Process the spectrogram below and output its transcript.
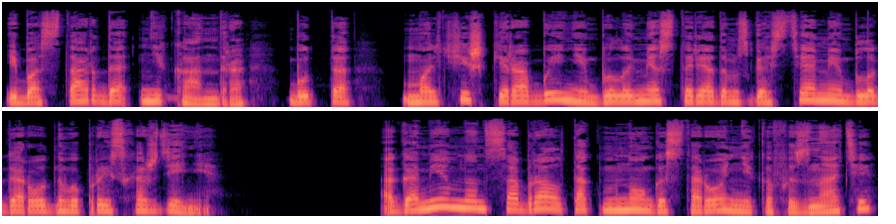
и бастарда Никандра, будто мальчишке-рабыне было место рядом с гостями благородного происхождения. Агамемнон собрал так много сторонников и знати,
